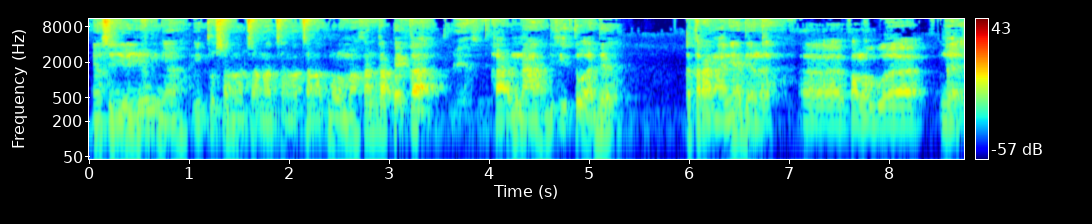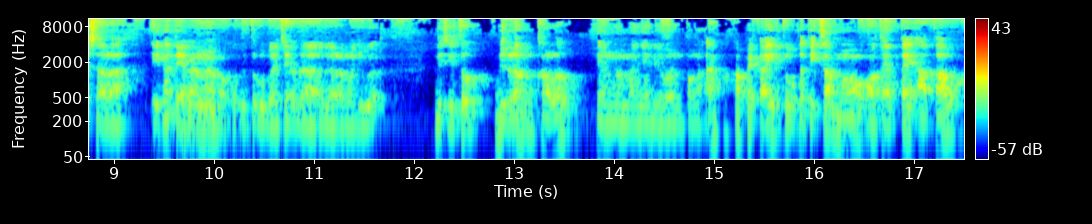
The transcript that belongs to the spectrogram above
Yang sejujurnya itu sangat-sangat sangat-sangat melemahkan KPK. Karena di situ ada keterangannya adalah eh, kalau gue nggak salah ingat ya karena waktu itu gue baca udah agak lama juga di situ bilang kalau yang namanya Dewan Peng KPK itu ketika mau OTT atau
